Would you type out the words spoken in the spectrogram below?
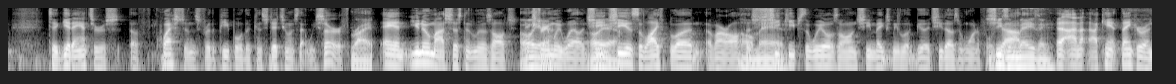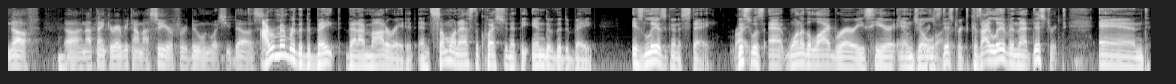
to get answers of questions for the people, the constituents that we serve. Right. And you know my assistant Liz Alch Oh, yeah. extremely well, and Oh, she yeah. she is the lifeblood of our office. man. She keeps the wheels on. She makes me look good. She does a wonderful She's job. amazing. And I, I can't thank her enough. Uh, and I thank her every time I see her for doing what she does. I remember the debate that I moderated, and someone asked the question at the end of the debate Is Liz going to stay? This was at one of the libraries here in Joel's district because I live in that district. And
